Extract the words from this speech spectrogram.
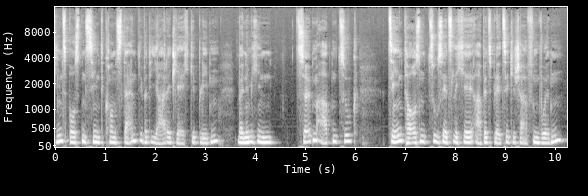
Dienstposten sind konstant über die Jahre gleich geblieben, weil nämlich im selben Atemzug 10.000 zusätzliche Arbeitsplätze geschaffen wurden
